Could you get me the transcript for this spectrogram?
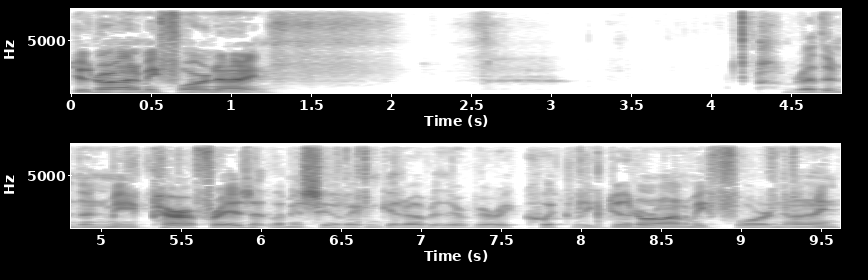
Deuteronomy 4 9. Rather than me paraphrase it, let me see if I can get over there very quickly. Deuteronomy 4 9.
